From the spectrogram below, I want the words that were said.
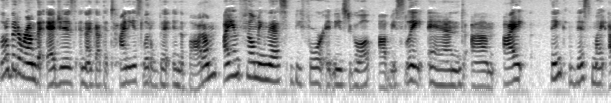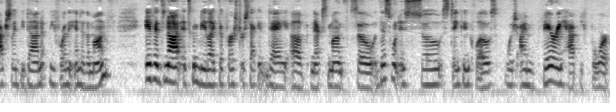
little bit around the edges and I got the tiniest little bit in the bottom. I am filming this before it needs to go up, obviously, and um, I think this might actually be done before the end of the month. If it's not, it's going to be like the first or second day of next month. So this one is so stinking close, which I'm very happy for.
